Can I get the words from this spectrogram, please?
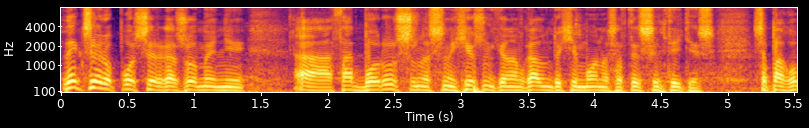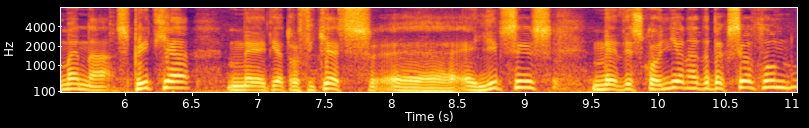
Δεν ξέρω πόσοι εργαζόμενοι θα μπορούσαν να συνεχίσουν και να βγάλουν το χειμώνα σε αυτές τις συνθήκες. Σε παγωμένα σπίτια, με διατροφικές ε, ελλείψεις, με δυσκολία να ανταπεξέλθουν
